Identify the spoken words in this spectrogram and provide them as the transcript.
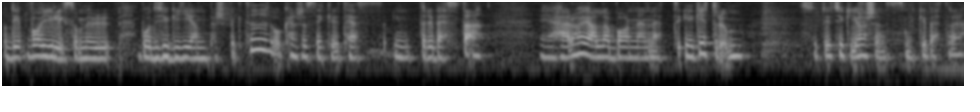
Och det var ju liksom ur både hygienperspektiv och kanske sekretess inte det bästa. Eh, här har ju alla barnen ett eget rum. Så det tycker jag känns mycket bättre.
